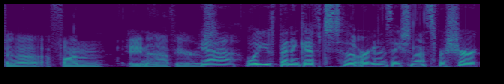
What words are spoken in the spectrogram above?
been a, a, fun eight and a half years. Yeah. Well you've been a gift to the organization that's for sure.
